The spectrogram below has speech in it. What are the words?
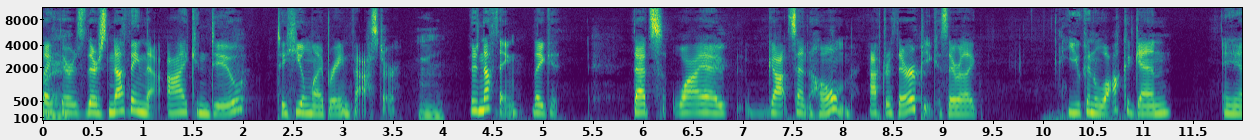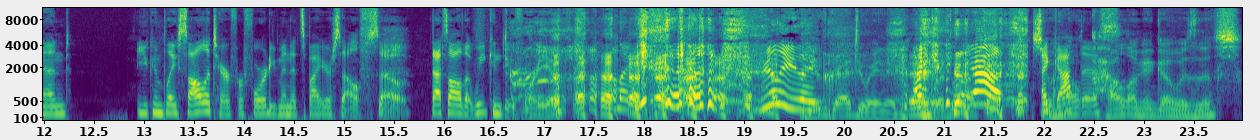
like Right. there's there's nothing that I can do to heal my brain faster Mm. there's nothing like that's why I got sent home after therapy because they were like you can walk again and you can play solitaire for 40 minutes by yourself so that's all that we can do for you like really like You've graduated. yeah So I got how, this. How long ago was this?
